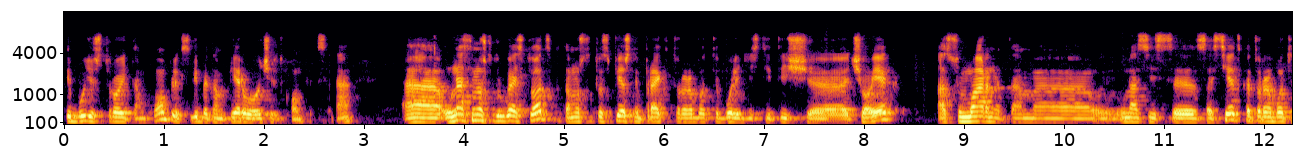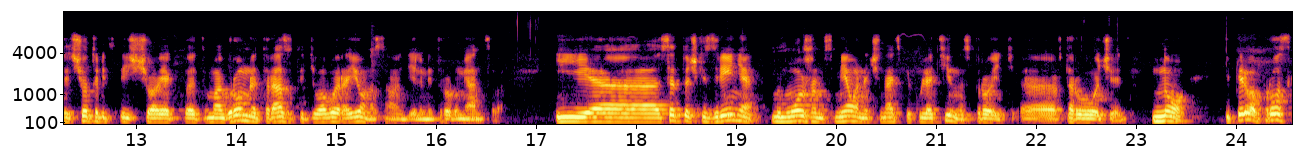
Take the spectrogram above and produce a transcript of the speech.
ты будешь строить там комплекс, либо там в первую очередь комплексы. Да? Uh, у нас немножко другая ситуация, потому что это успешный проект, который работает более 10 тысяч uh, человек, а суммарно там uh, у нас есть э, сосед, который работает еще 30 тысяч человек, поэтому огромный, это развитый деловой район на самом деле, метро Румянцево. И э, с этой точки зрения мы можем смело начинать спекулятивно строить э, вторую очередь. Но теперь вопрос,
